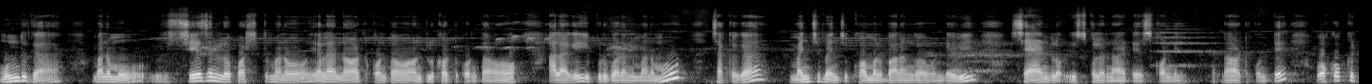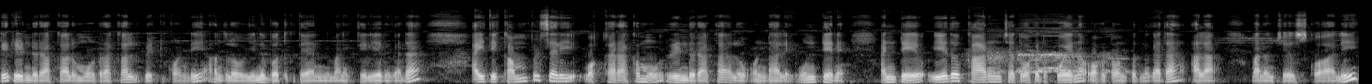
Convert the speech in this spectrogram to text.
ముందుగా మనము సీజన్లో ఫస్ట్ మనం ఎలా నాటుకుంటాం అంట్లు కట్టుకుంటాం అలాగే ఇప్పుడు కూడా మనము చక్కగా మంచి మంచి కొమ్మలు బలంగా ఉండేవి శాండ్లో ఇసుకలో నాటేసుకోండి. నాటుకుంటే ఒక్కొక్కటి రెండు రకాలు మూడు రకాలు పెట్టుకోండి. అందులో ఎన్ని బతుకుతాయని మనకు తెలియదు కదా. అయితే కంపల్సరీ ఒక్క రకము రెండు రకాలు ఉండాలి ఉంటేనే. అంటే ఏదో కారణం చేత ఒకటి పోయినా ఒకటి ఉంటుంది కదా. అలా మనం చేసుకోవాలి.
